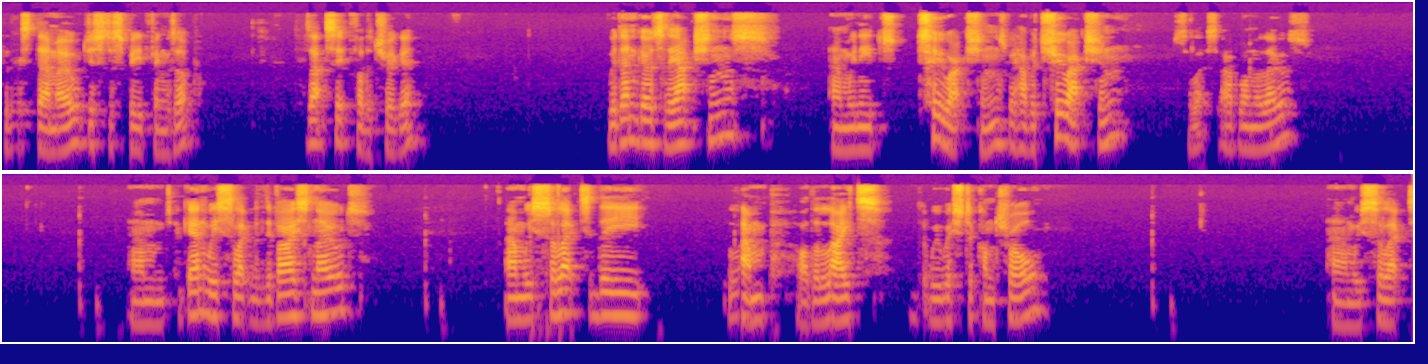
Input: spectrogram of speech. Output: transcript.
for this demo just to speed things up. That's it for the trigger. We then go to the actions and we need two actions. We have a true action, so let's add one of those. And again, we select the device node and we select the lamp or the light that we wish to control. And we select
